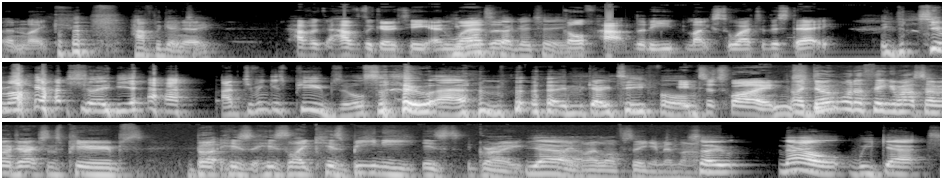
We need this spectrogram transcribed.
and like Have the you goatee. know, have a, have the goatee and He wear the goatee. golf hat that he likes to wear to this day. He does. You're right, actually. Yeah. Um, do you think his pubes are also um, in goatee form? Intertwined. I don't want to think about Samuel Jackson's pubes, but his his like his beanie is great. Yeah. I, I love seeing him in that. So now we get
